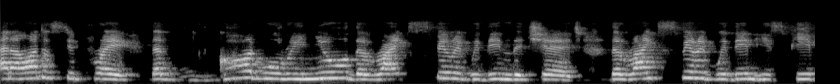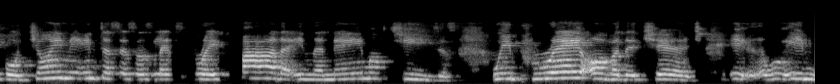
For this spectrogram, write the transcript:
And I want us to pray that God will renew the right spirit within the church, the right spirit within His people. Join me, intercessors. Let's pray. Father, in the name of Jesus, we pray over the church. In,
